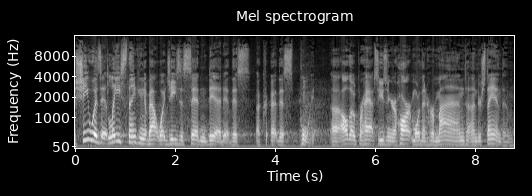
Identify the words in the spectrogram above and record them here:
she was at least thinking about what Jesus said and did at this uh, at this point uh, although perhaps using her heart more than her mind to understand them.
